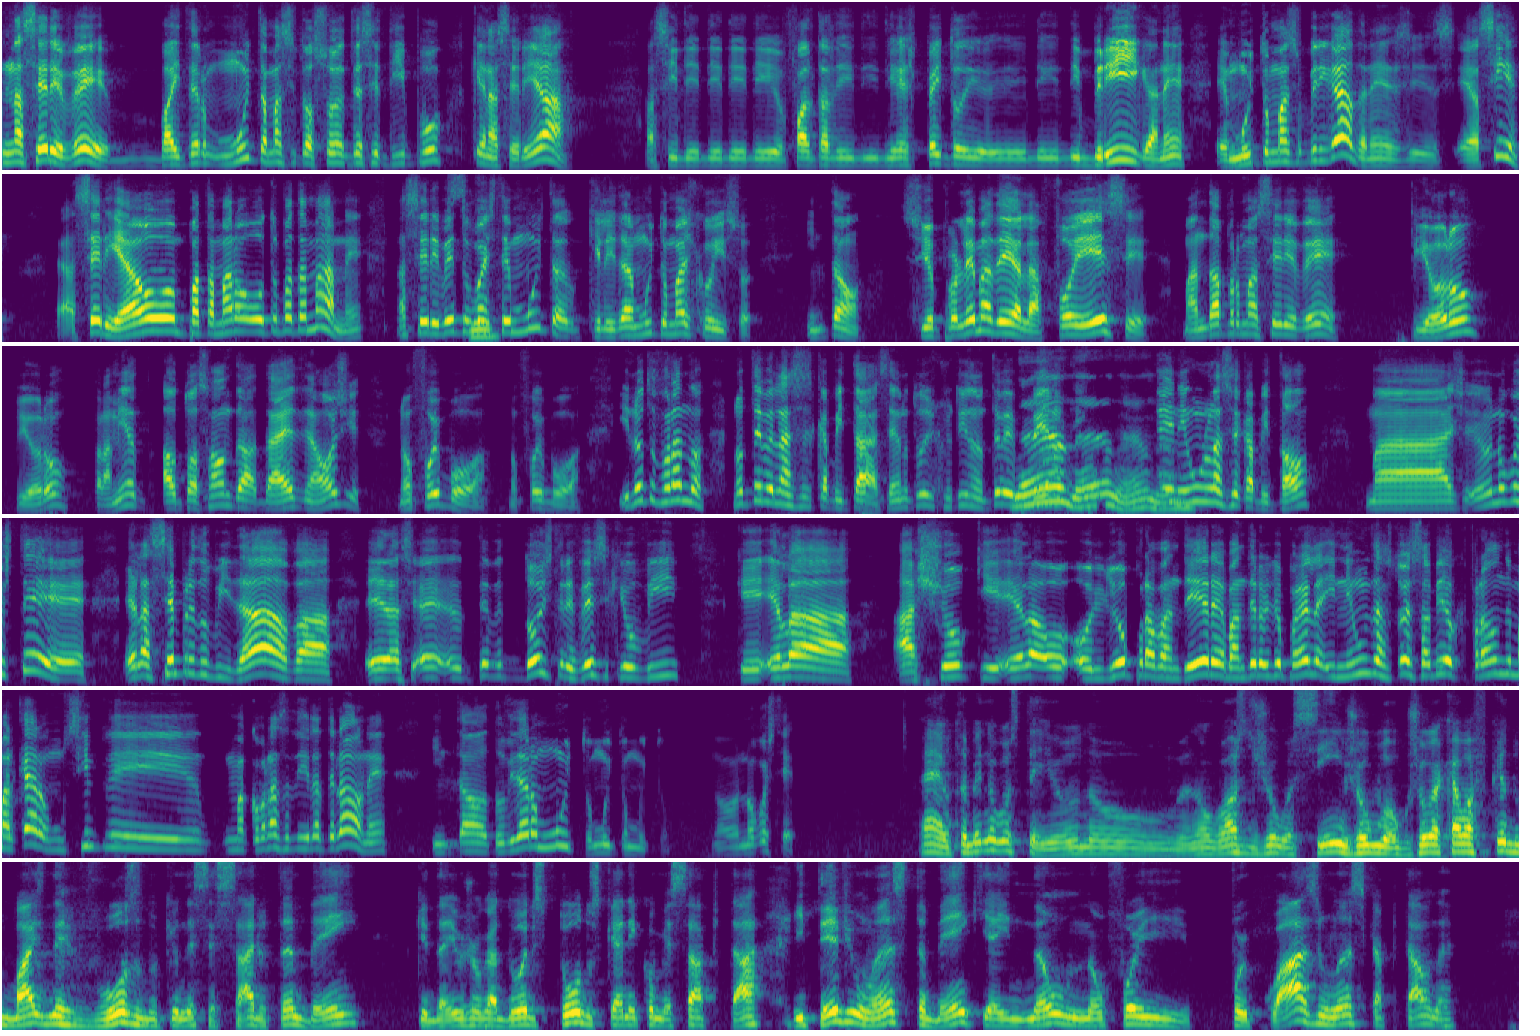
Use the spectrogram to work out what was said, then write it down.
na Série B vai ter muitas mais situações desse tipo que na Série A assim, de, de, de falta de, de, respeito, de, briga, né? É muito mais brigada, né? É assim. A Série A é um patamar ou outro patamar, né? Na Série B Sim. tu vai ter muita, que lidar muito mais com isso. Então, se o problema dela foi esse, mandar para uma Série B, piorou, piorou. Para mim, a atuação da, da Edna hoje não foi boa, não foi boa. E não estou falando, não teve lances capitais, né? não estou discutindo, não teve não, pênalti, não, não, não teve nenhum lance capital mas eu não gostei. Ela sempre duvidava. Ela, eh, teve dois, três vezes que eu vi que ela achou que ela olhou para a bandeira, a bandeira olhou para ela e nenhum das duas sabia para onde marcar. Um simples, uma cobrança de lateral, né? Então duvidaram muito, muito, muito. Não, não gostei. É, eu também não gostei. Eu não, eu não gosto de jogo assim. O jogo, o jogo acaba ficando mais nervoso do que o necessário também porque daí os jogadores todos querem começar a apitar. E teve um lance também que aí não, não foi foi quase um lance capital, né?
